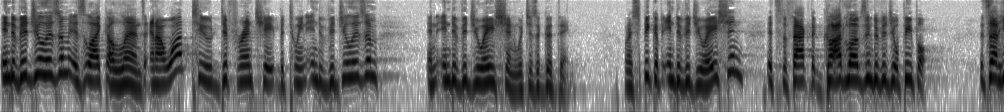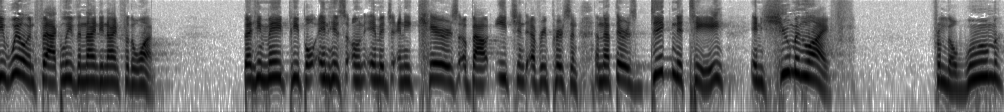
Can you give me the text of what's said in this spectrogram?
Individualism is like a lens, and I want to differentiate between individualism and individuation, which is a good thing. When I speak of individuation, it's the fact that God loves individual people. It's that He will, in fact, leave the 99 for the one. That He made people in His own image and He cares about each and every person, and that there is dignity in human life from the womb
